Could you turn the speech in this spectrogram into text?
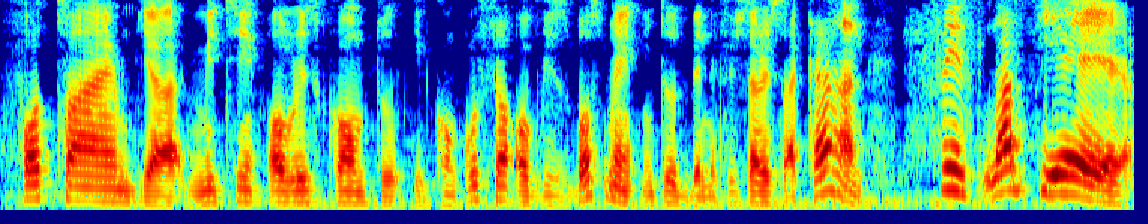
fourth time their meeting always come to a conclusion of disbursement into beneficiaries account since last year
